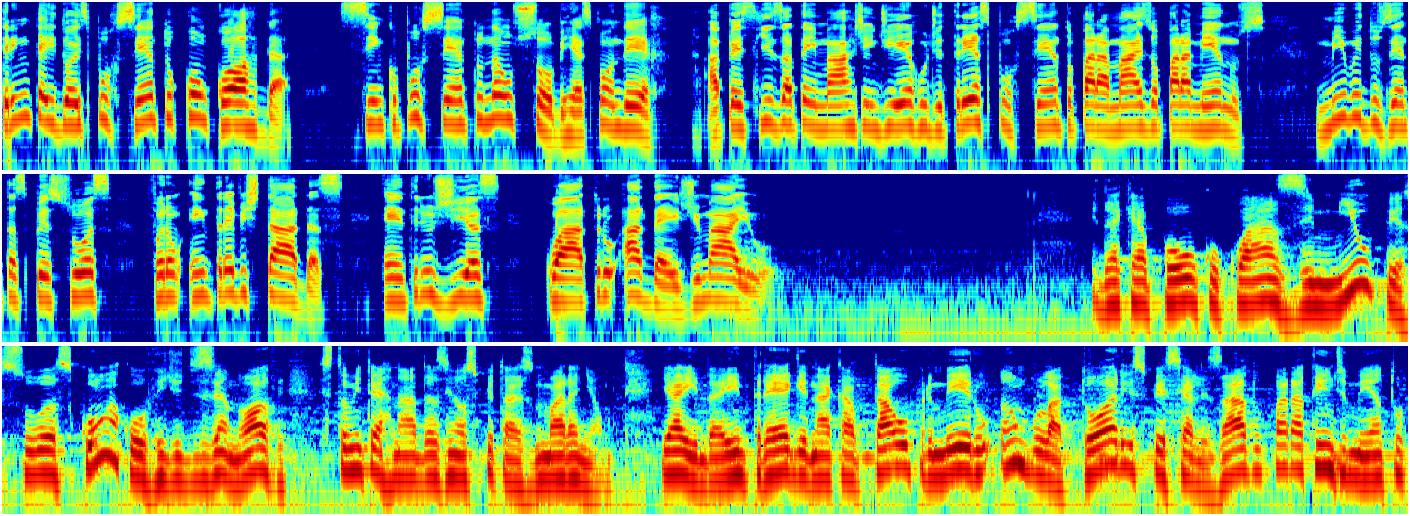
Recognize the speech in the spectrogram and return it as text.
32% concorda. 5% não soube responder. A pesquisa tem margem de erro de 3% para mais ou para menos. 1.200 pessoas foram entrevistadas entre os dias 4 a 10 de maio. E daqui a pouco, quase mil pessoas com a Covid-19 estão internadas em hospitais no Maranhão. E ainda é entregue na capital o primeiro ambulatório especializado para atendimento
